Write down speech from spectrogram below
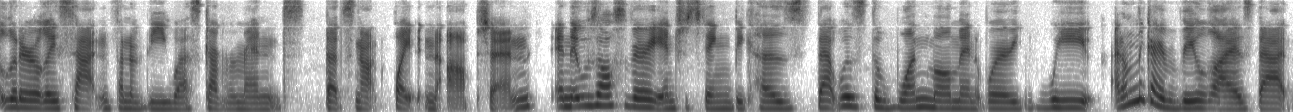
literally sat in front of the US government. That's not quite an option. And it was also very interesting because that was the one moment where we I don't think I realized that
